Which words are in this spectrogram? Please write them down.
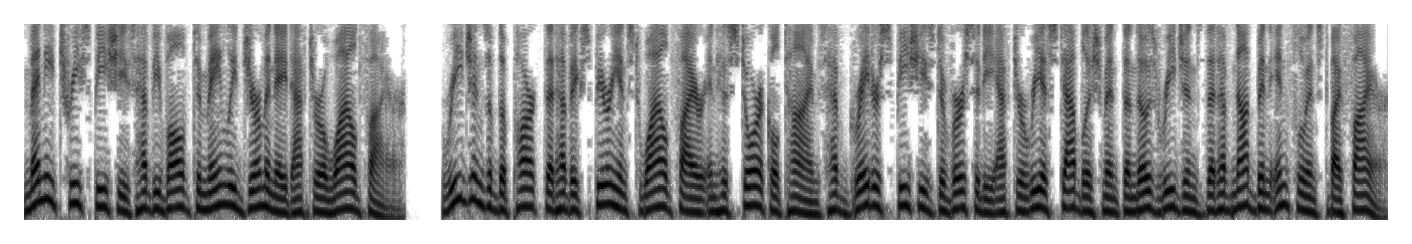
Many tree species have evolved to mainly germinate after a wildfire. Regions of the park that have experienced wildfire in historical times have greater species diversity after re-establishment than those regions that have not been influenced by fire.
